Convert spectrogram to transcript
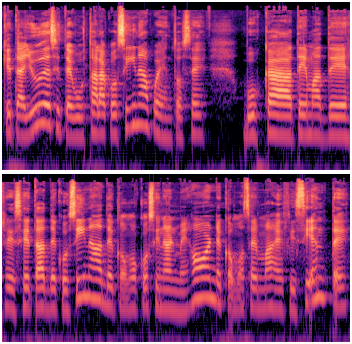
que te ayude. Si te gusta la cocina, pues entonces busca temas de recetas de cocina, de cómo cocinar mejor, de cómo ser más eficiente.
